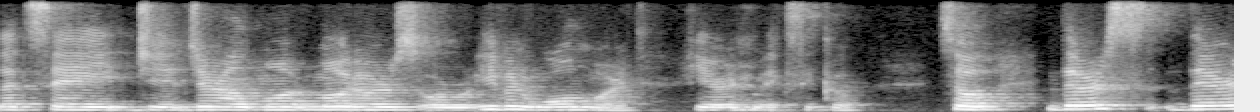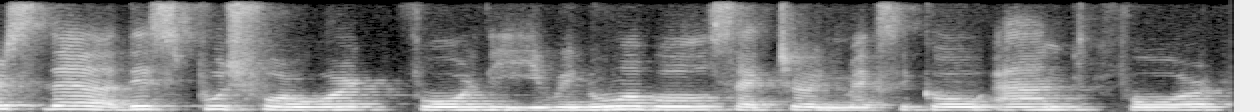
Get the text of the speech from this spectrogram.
let's say General Motors or even Walmart here in Mexico. So there's there's the this push forward for the renewable sector in Mexico and for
